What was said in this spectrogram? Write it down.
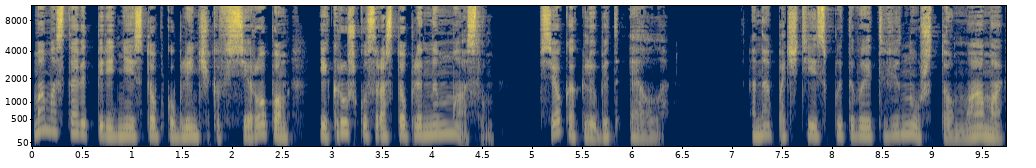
мама ставит перед ней стопку блинчиков с сиропом и кружку с растопленным маслом. Все как любит Элла. Она почти испытывает вину, что мама,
